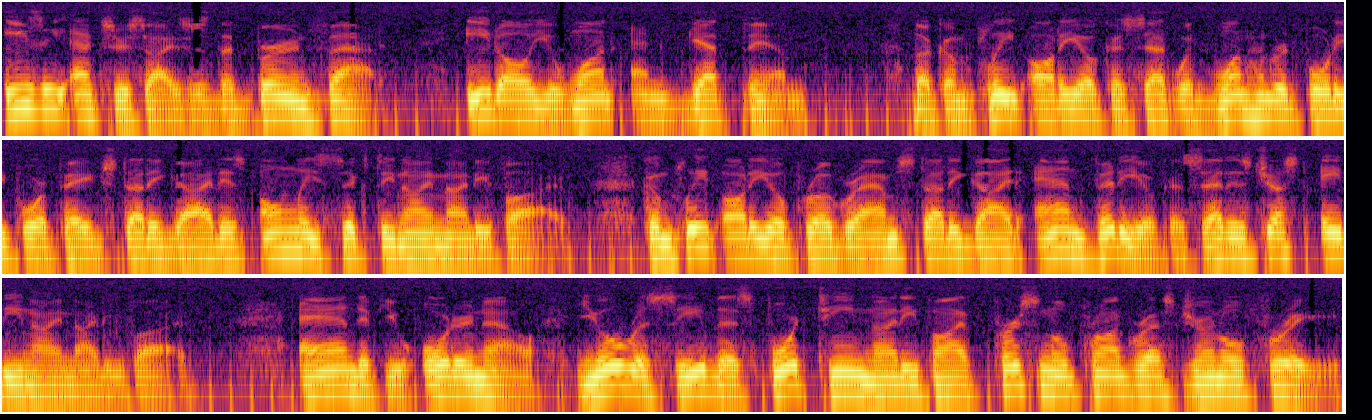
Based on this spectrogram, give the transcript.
easy exercises that burn fat, eat all you want and get thin. The complete audio cassette with 144-page study guide is only $69.95. Complete audio program, study guide, and video cassette is just $89.95. And if you order now, you'll receive this $14.95 Personal Progress Journal free,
